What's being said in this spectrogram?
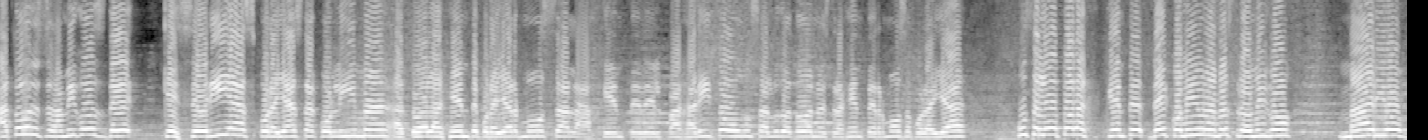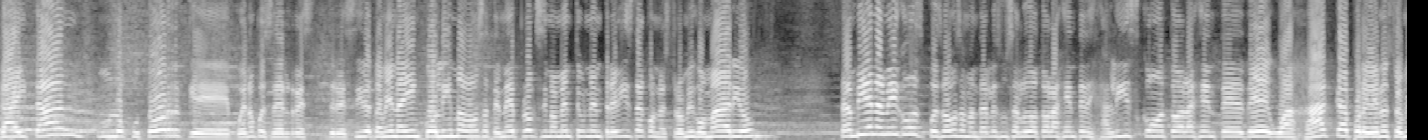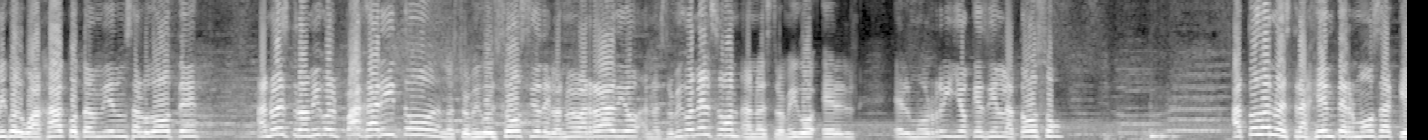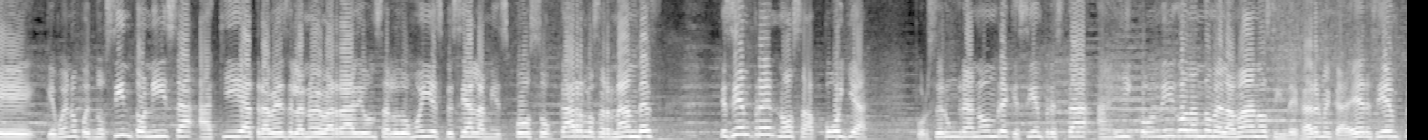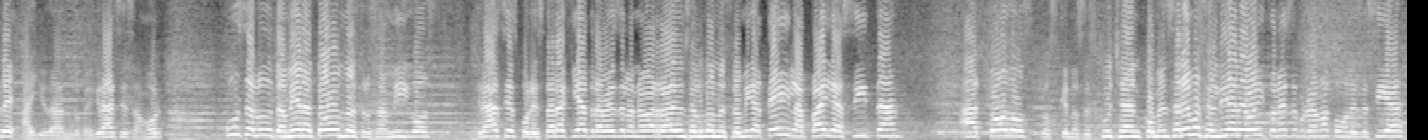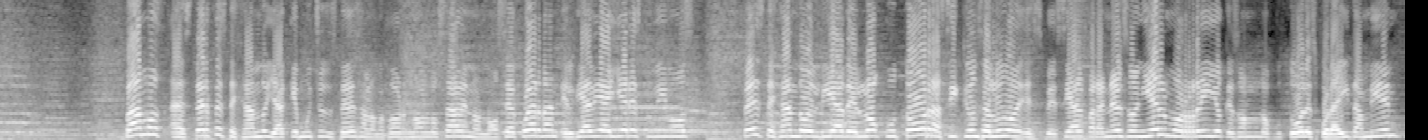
a todos nuestros amigos de Queserías por allá hasta Colima, a toda la gente por allá hermosa, la gente del pajarito, un saludo a toda nuestra gente hermosa por allá, un saludo a toda la gente de Colima, a nuestro amigo Mario Gaitán, un locutor que, bueno, pues él reside también ahí en Colima, vamos a tener próximamente una entrevista con nuestro amigo Mario. También amigos, pues vamos a mandarles un saludo a toda la gente de Jalisco, a toda la gente de Oaxaca, por allá nuestro amigo el Oaxaco también un saludote. A nuestro amigo el Pajarito, a nuestro amigo el socio de la nueva radio, a nuestro amigo Nelson, a nuestro amigo el, el Morrillo que es bien latoso. A toda nuestra gente hermosa que, que, bueno, pues nos sintoniza aquí a través de la nueva radio. Un saludo muy especial a mi esposo Carlos Hernández, que siempre nos apoya por ser un gran hombre que siempre está ahí conmigo dándome la mano sin dejarme caer, siempre ayudándome. Gracias, amor. Un saludo también a todos nuestros amigos. Gracias por estar aquí a través de la nueva radio. Un saludo a nuestra amiga Tei, la payasita. A todos los que nos escuchan. Comenzaremos el día de hoy con este programa, como les decía. Vamos a estar festejando, ya que muchos de ustedes a lo mejor no lo saben o no se acuerdan. El día de ayer estuvimos festejando el día del locutor, así que un saludo especial para Nelson y el Morrillo, que son locutores por ahí también.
